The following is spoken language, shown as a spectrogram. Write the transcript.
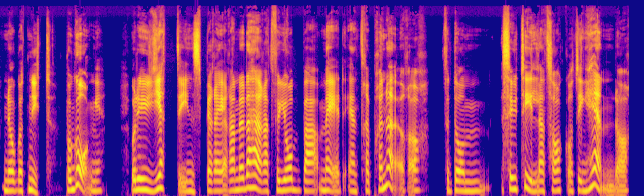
något nytt på gång. Och det är ju jätteinspirerande det här att få jobba med entreprenörer. För de ser ju till att saker och ting händer.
